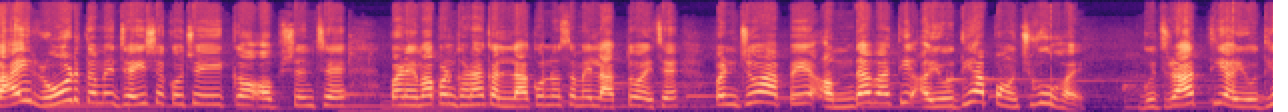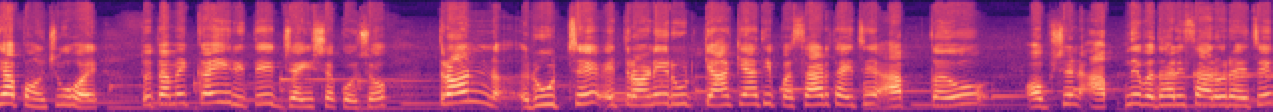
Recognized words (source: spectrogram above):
બાય રોડ તમે જઈ શકો છો એક ઓપ્શન છે, પણ એમાં પણ ઘણા કલાકોનો સમય લાગતો હોય છે. પણ જો આપે અમદાવાદથી અયોધ્યા પહોંચવું હોય, ગુજરાતથી અયોધ્યા પહોંચવું હોય, તો તમે કઈ રીતે જઈ શકો છો? ત્રણ રૂટ છે. એ ત્રણેય રૂટ ક્યાં ક્યાંથી પસાર થાય છે? આપ કયો ઓપ્શન આપને વધારે સારો રહે છે?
